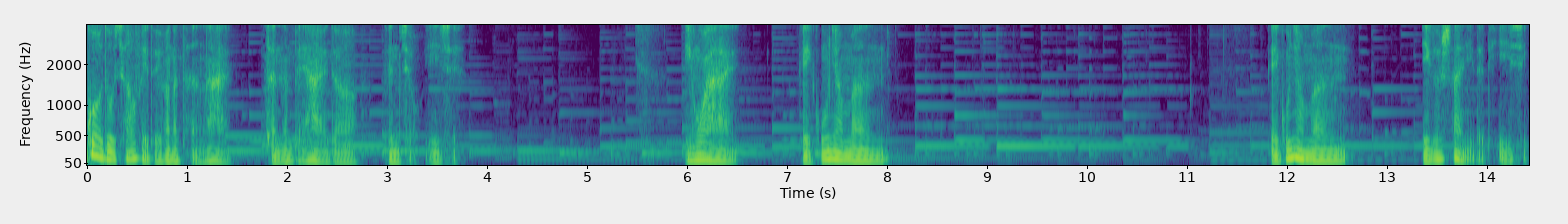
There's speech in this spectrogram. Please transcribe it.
过度消费对方的疼爱，才能被爱的更久一些。另外，给姑娘们。给姑娘们一个善意的提醒：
